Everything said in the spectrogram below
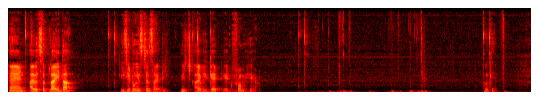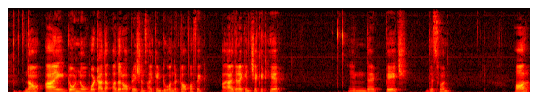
and I will supply the EC2 instance ID which I will get it from here. Okay. Now I don't know what are the other operations I can do on the top of it. Either I can check it here in that page, this one, or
